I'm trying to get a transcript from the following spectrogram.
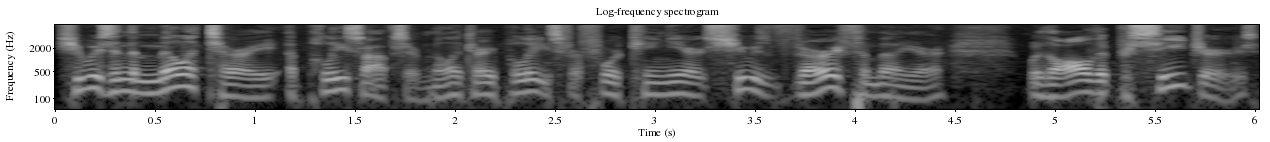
she was in the military, a police officer, military police for 14 years. She was very familiar with all the procedures.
